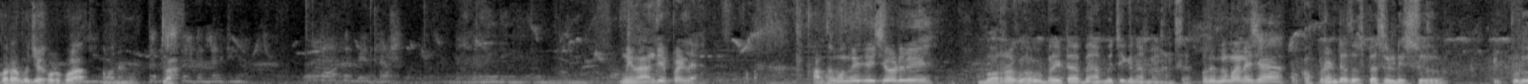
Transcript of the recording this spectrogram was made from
కుర్ర బుజ్జే కొడుకో అవునండి దా. మీ నాన్న చెప్పాడులే. అంతకుముందు ఏం చేసేవాడివి? బొర్రా బయట బ్యాంబూ చికెన్ అమ్మేవాడిని సార్. మరి ఎందుకు మానేసా ఒకప్పుడంటే అదో స్పెషల్ డిష్. ఇప్పుడు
